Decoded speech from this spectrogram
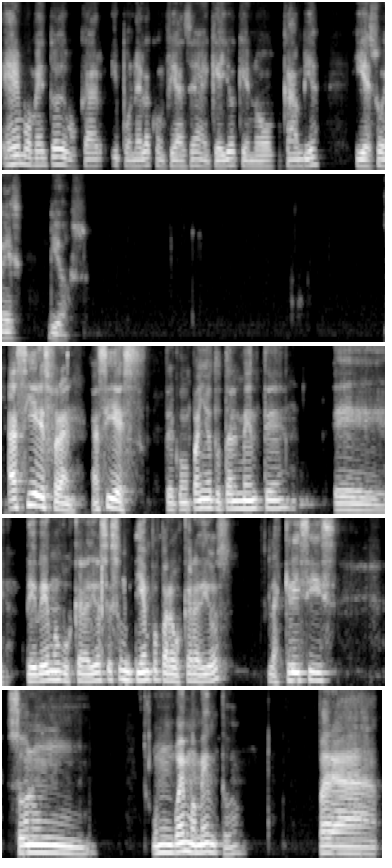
Es el momento de buscar y poner la confianza en aquello que no cambia y eso es Dios. Así es, Fran, así es. Te acompaño totalmente. Eh, debemos buscar a Dios. Es un tiempo para buscar a Dios. Las crisis son un, un buen momento para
